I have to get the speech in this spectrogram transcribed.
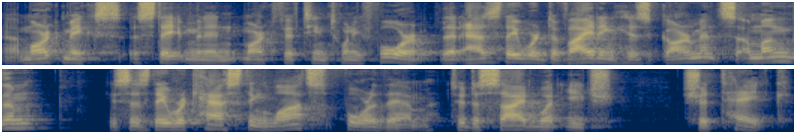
Uh, Mark makes a statement in Mark 15 24 that as they were dividing his garments among them, he says they were casting lots for them to decide what each should take.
